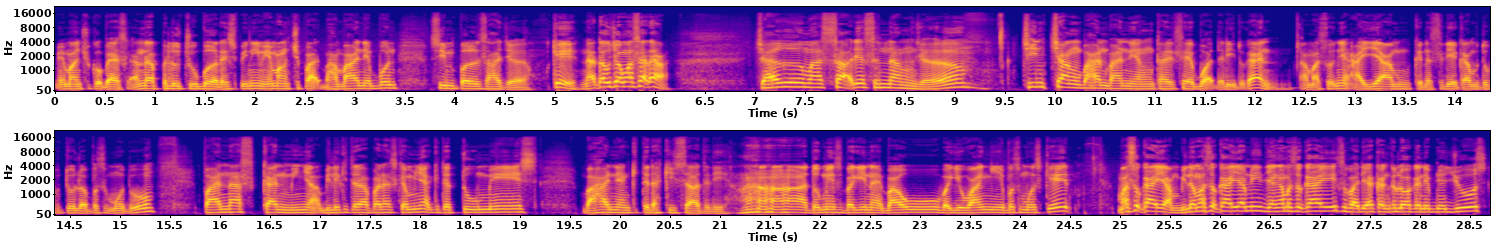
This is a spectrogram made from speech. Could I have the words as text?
Memang cukup best Anda perlu cuba resipi ni Memang cepat Bahan-bahannya pun Simple sahaja Okay Nak tahu cara masak dah? Cara masak dia senang je cincang bahan-bahan yang tadi saya buat tadi tu kan. Ha, maksudnya ayam kena sediakan betul-betul apa semua tu. Panaskan minyak. Bila kita dah panaskan minyak, kita tumis bahan yang kita dah kisar tadi. tumis bagi naik bau, bagi wangi apa semua sikit. Masuk ke ayam. Bila masuk ke ayam ni, jangan masuk ke air sebab dia akan keluarkan dia punya jus.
